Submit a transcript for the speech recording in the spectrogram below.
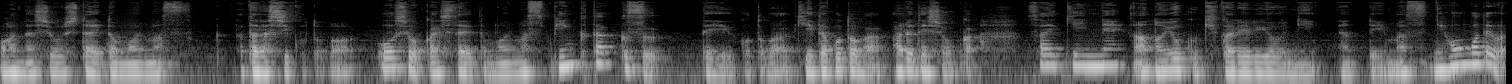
お話をしたいと思います。新しい言葉を紹介したいと思います。ピンクタックスっていう言葉聞いたことがあるでしょうか？最近ねあのよく聞かれるようになっています。日本語では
